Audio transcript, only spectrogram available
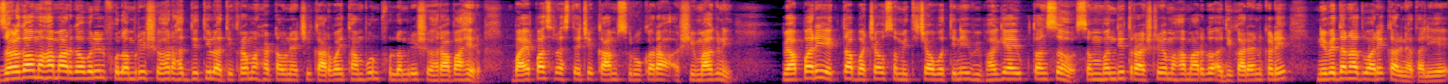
जळगाव महामार्गावरील फुलंब्री शहर हद्दीतील अतिक्रमण हटवण्याची कारवाई थांबवून फुलंब्री शहराबाहेर बायपास रस्त्याचे काम सुरू करा अशी मागणी. व्यापारी एकता बचाव समितीच्या वतीने विभागीय आयुक्तांसह संबंधित राष्ट्रीय महामार्ग अधिकाऱ्यांकडे निवेदनाद्वारे करण्यात आली आहे.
